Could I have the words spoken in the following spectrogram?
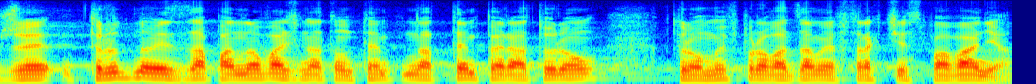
że trudno jest zapanować nad, tą nad temperaturą, którą my wprowadzamy w trakcie spawania.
